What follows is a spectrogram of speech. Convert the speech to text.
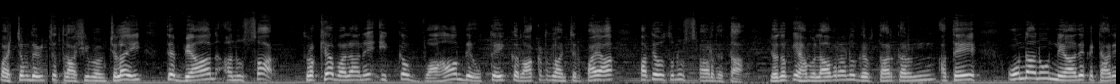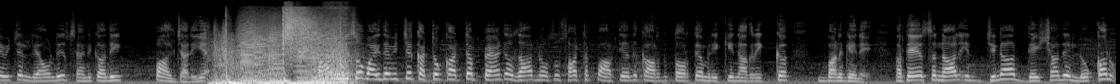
ਪੱਛਮ ਦੇ ਵਿੱਚ ਤਲਾਸ਼ੀ ਮੁਹਿੰਮ ਚਲਾਈ ਤੇ ਬਿਆਨ ਅਨੁਸਾਰ ਸੁਰੱਖਿਆ ਬਲਾਂ ਨੇ ਇੱਕ ਵਾਹਨ ਦੇ ਉੱਤੇ ਇੱਕ ਰਾਕਟ ਲਾਂਚਰ ਪਾਇਆ ਅਤੇ ਉਸ ਨੂੰ ਸਾੜ ਦਿੱਤਾ, ਜਦੋਂ ਕਿ ਹਮਲਾਵਰਾਂ ਨੂੰ ਗ੍ਰਿਫਤਾਰ ਕਰਨ ਅਤੇ ਉਹਨਾਂ ਨੂੰ ਨਿਆਂ ਦੇ ਕਟਾਰੇ ਵਿੱਚ ਲਿਆਉਣ ਲਈ ਸੈਨਿਕਾਂ ਦੀ ਭਾਲ ਜਾਰੀ ਹੈ। ਸਾਲ 1922 ਦੇ ਵਿੱਚ ਘੱਟੋ ਘੱਟ 65960 ਭਾਰਤੀ ਅਧਿਕਾਰਤ ਤੌਰ ਤੇ ਅਮਰੀਕੀ ਨਾਗਰਿਕ ਬਣ ਗਏ ਨੇ ਅਤੇ ਇਸ ਨਾਲ ਜਿਨ੍ਹਾਂ ਦੇਸ਼ਾਂ ਦੇ ਲੋਕਾਂ ਨੂੰ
